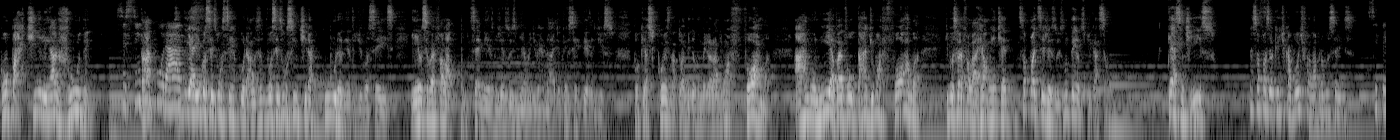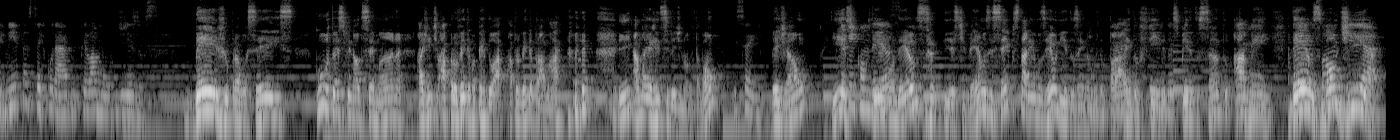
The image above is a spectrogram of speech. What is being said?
compartilhem, ajudem. Se sintam Tá? curados. E aí vocês vão ser curados, vocês vão sentir a cura dentro de vocês. E aí você vai falar, putz, é mesmo, Jesus me ama de verdade, eu tenho certeza disso. Porque as coisas na tua vida vão melhorar de uma forma, a harmonia vai voltar de uma forma que você vai falar, realmente é, só pode ser Jesus, não tem outra explicação. Quer sentir isso? É só fazer o que a gente acabou de falar para vocês. Se permita ser curado pelo amor de Jesus. Beijo para vocês. Curtam esse final de semana. A gente aproveita para perdoar, aproveita para amar. e amanhã a gente se vê de novo, tá bom? Isso aí. Beijão. E Fiquem com fiquem Deus. com Deus. E estivemos e sempre estaremos reunidos em nome do Pai, do Filho e do Espírito Santo. Amém. Deus, bom dia.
